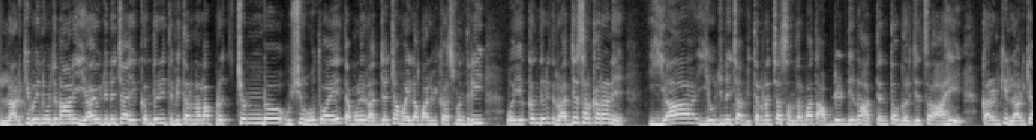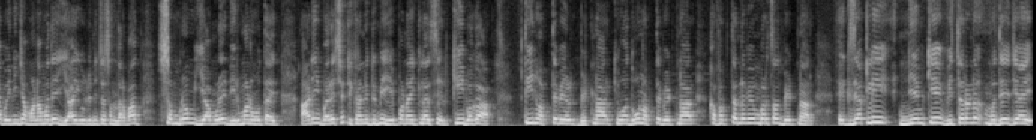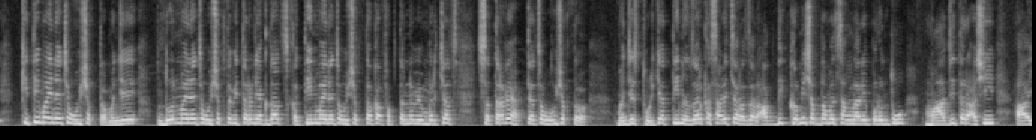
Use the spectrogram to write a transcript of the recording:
लाडकी बहीण योजना आणि या योजनेच्या एकंदरीत वितरणाला प्रचंड उशीर होतो आहे. त्यामुळे राज्याच्या महिला बालविकास मंत्री व एकंदरीत राज्य सरकारने या योजनेच्या वितरणाच्या संदर्भात अपडेट देणं अत्यंत गरजेचं आहे. कारण की लाडक्या बहिणींच्या मनामध्ये या योजनेच्या संदर्भात संभ्रम यामुळे निर्माण होत आहेत. आणि बऱ्याचशा ठिकाणी तुम्ही हे पण ऐकलं असेल की बघा तीन हप्ते भे भेटणार किंवा दोन हप्ते भेटणार का फक्त नोव्हेंबरचाच भेटणार? एक्झॅक्टली नेमके वितरणमध्ये जे आहे किती महिन्याचं होऊ शकतं? म्हणजे दोन महिन्याचं होऊ शकतं वितरण एकदाच? का तीन महिन्याचं होऊ शकतं? का फक्त नोव्हेंबरच्याच सतराव्या हप्त्याचं होऊ शकतं? म्हणजेच थोडक्यात तीन हजार का साडेचार हजार? अगदी कमी शब्दामध्ये सांगणार आहे परंतु माझी तर अशी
